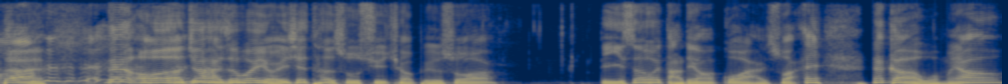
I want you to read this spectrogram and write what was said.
对，但偶尔就还是会有一些特殊需求，比如说礼仪社会打电话过来说：“哎，那个我们要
